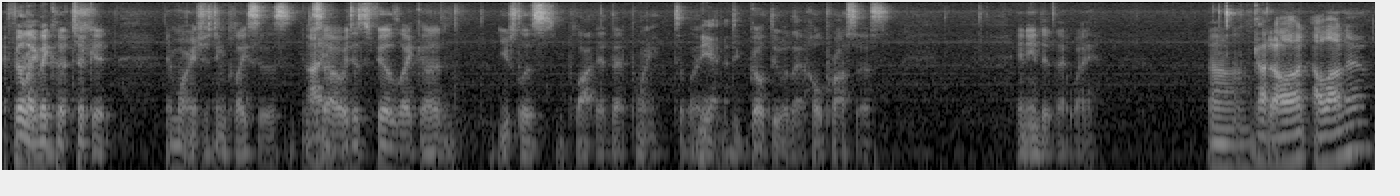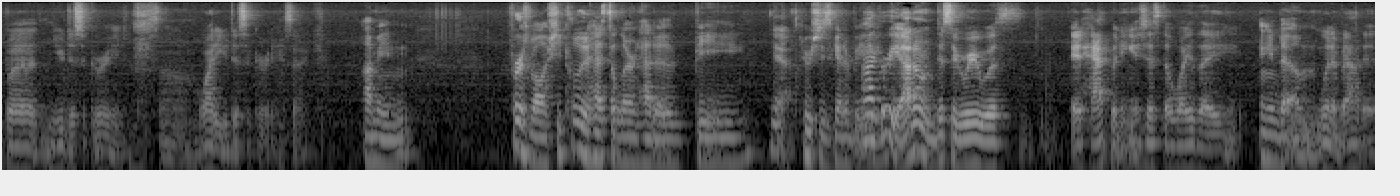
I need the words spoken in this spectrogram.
I feel like they could have took it in more interesting places, and I- so it just feels like a useless plot at that point to like Yeah. to go through that whole process and end it that way. Um, Got it all out, all out now. but you disagree. So why do you disagree, Zach? I mean, first of all, she clearly has to learn how to be Yeah. who she's gonna be. I agree. I don't disagree with it happening. It's just the way they And um, went about it.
